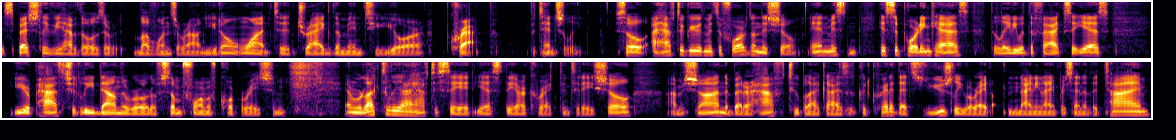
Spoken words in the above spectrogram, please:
especially if you have those loved ones around. You don't want to drag them into your crap potentially. So I have to agree with Mr. Forbes on this show and his supporting cast, the lady with the facts, that yes, your path should lead down the road of some form of corporation. And reluctantly, I have to say it. Yes, they are correct in today's show. I'm Sean, the better half of two black guys with good credit. That's usually right 99% of the time.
